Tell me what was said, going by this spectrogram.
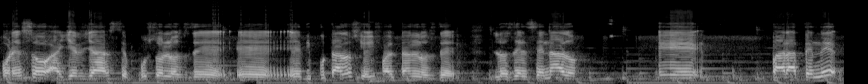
Por eso ayer ya se puso los de eh, eh, diputados y hoy faltan los, de, los del Senado. Eh, para tener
